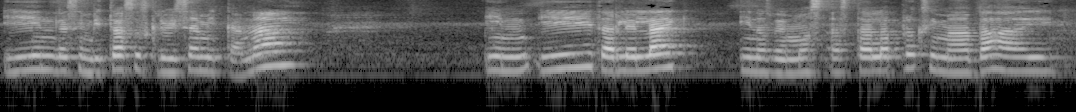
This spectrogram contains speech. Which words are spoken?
y les invito a suscribirse a mi canal y, darle like y nos vemos hasta la próxima. Bye.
